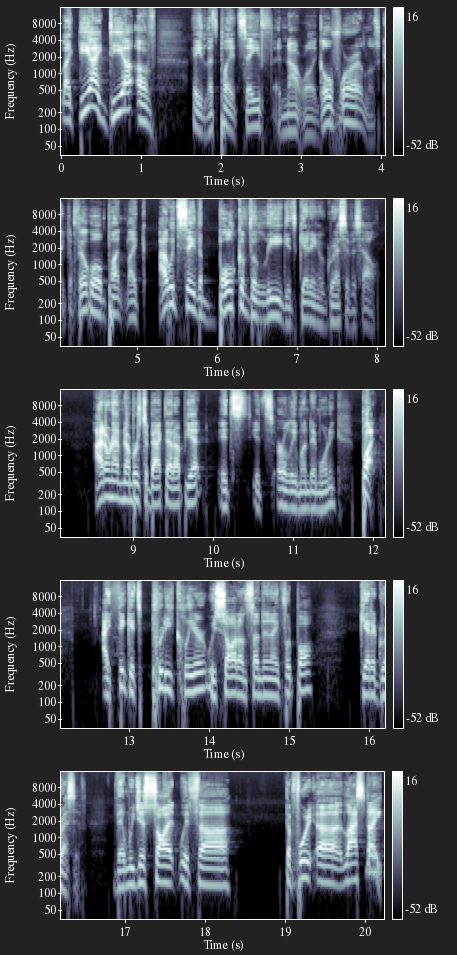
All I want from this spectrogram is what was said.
Like the idea of, hey, let's play it safe and not really go for it, and let's kick the field goal punt. Like I would say, the bulk of the league is getting aggressive as hell. I don't have numbers to back that up yet. It's it's early Monday morning, but I think it's pretty clear. We saw it on Sunday Night Football. Get aggressive. Then we just saw it with uh, the 40, uh, last night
